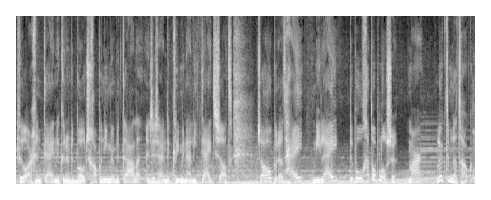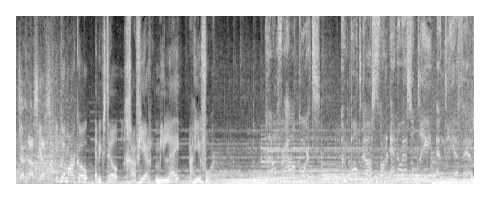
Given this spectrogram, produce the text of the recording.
Veel Argentijnen kunnen de boodschappen niet meer betalen en ze zijn de criminaliteit zat. Ze hopen dat hij, Milei, de boel gaat oplossen. Maar lukt hem dat ook? Muchas gracias. Ik ben Marco en ik stel Javier Milei aan je voor. Lang verhaal kort. Een podcast van NOS op 3 en 3FM.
